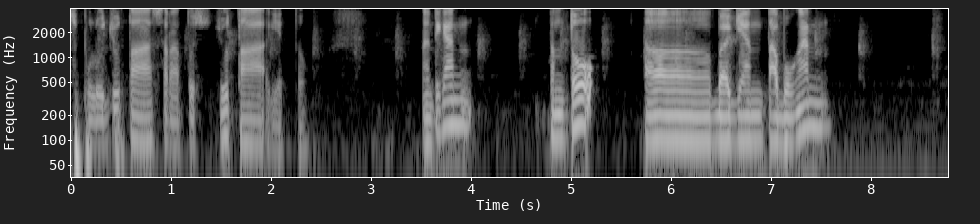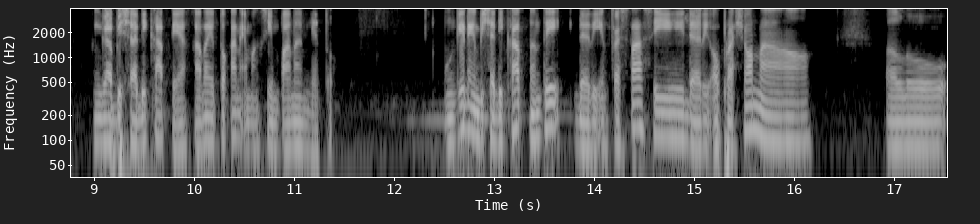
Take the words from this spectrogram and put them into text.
10 juta 100 juta gitu nanti kan tentu eh, bagian tabungan nggak bisa di-cut ya karena itu kan emang simpanan gitu mungkin yang bisa di-cut nanti dari investasi dari operasional lalu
